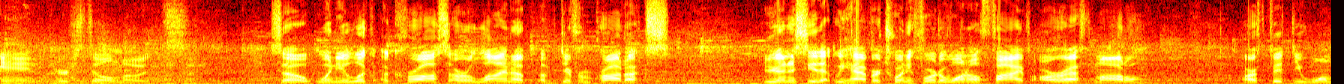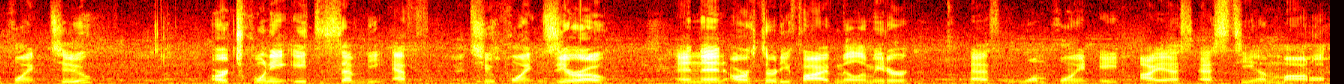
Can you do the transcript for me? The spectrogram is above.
in your still modes. So when you look across our lineup of different products, you're gonna see that we have our 24 to 105 RF model, our 51.2, our 28 to 70 f2.0, and then our 35 millimeter f1.8 IS STM model.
